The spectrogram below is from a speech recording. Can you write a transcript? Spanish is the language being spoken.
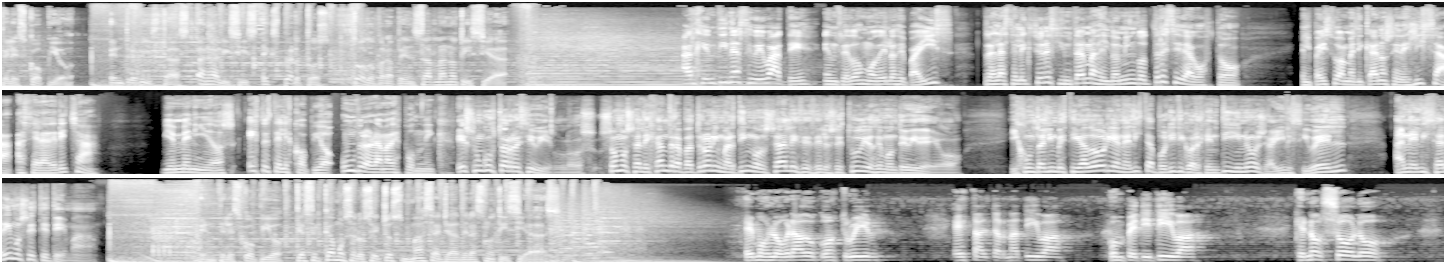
Telescopio. Entrevistas, análisis, expertos, todo para pensar la noticia. Argentina se debate entre dos modelos de país tras las elecciones internas del domingo 13 de agosto. ¿El país sudamericano se desliza hacia la derecha? Bienvenidos. Esto es Telescopio, un programa de Sputnik. Es un gusto recibirlos. Somos Alejandra Patrón y Martín González desde los estudios de Montevideo. Y junto al investigador y analista político argentino, Jair Sibel, analizaremos este tema. En Telescopio te acercamos a los hechos más allá de las noticias. Hemos logrado construir esta alternativa competitiva que no solo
